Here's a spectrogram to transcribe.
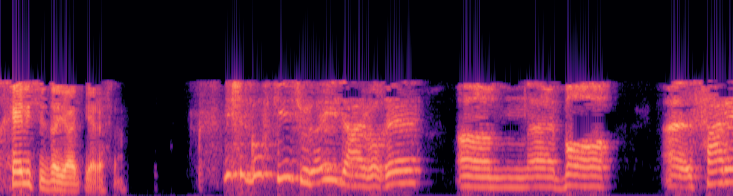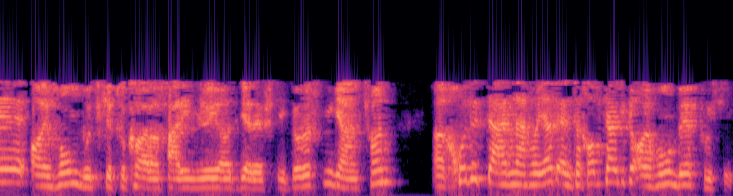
خیلی چیزا یاد گرفتم. میشه گفت یه جورایی در واقع با سر آی هوم بود که تو کارآفرینی رو یاد گرفتی. درست میگم؟ چون خودت در نهایت انتخاب کردی که آی هوم بفروشی.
